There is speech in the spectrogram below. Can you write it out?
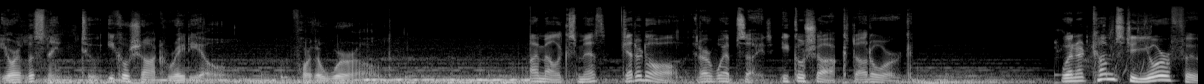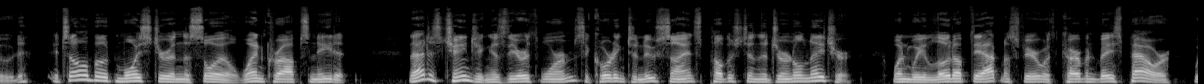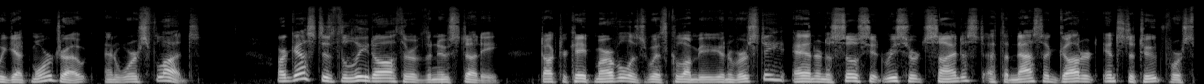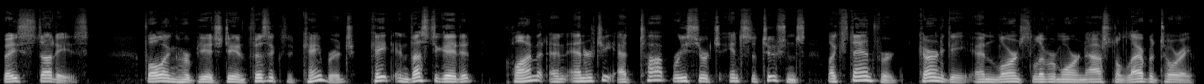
You're listening to EcoShock Radio for the world. I'm Alex Smith. Get it all at our website, ecoshock.org. When it comes to your food, it's all about moisture in the soil when crops need it. That is changing as the earth warms, according to new science published in the journal Nature. When we load up the atmosphere with carbon based power, we get more drought and worse floods. Our guest is the lead author of the new study. Dr. Kate Marvel is with Columbia University and an associate research scientist at the NASA Goddard Institute for Space Studies. Following her PhD in physics at Cambridge, Kate investigated climate and energy at top research institutions like Stanford, Carnegie, and Lawrence Livermore National Laboratory.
